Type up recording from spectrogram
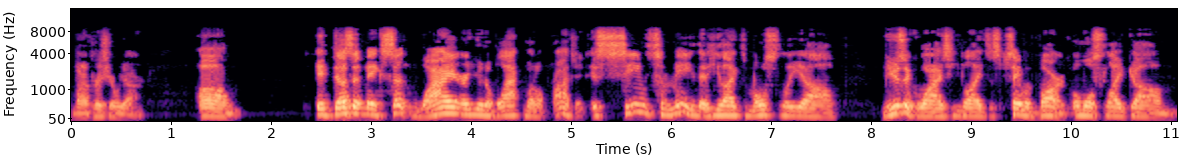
but I'm pretty sure we are. Um, it doesn't make sense. Why are you in a black metal project? It seems to me that he liked mostly uh, music wise. He likes the same with Varg, almost like um,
